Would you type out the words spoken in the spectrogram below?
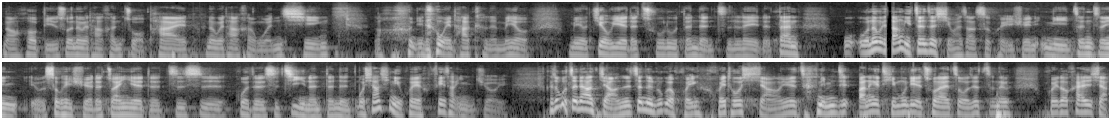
然后比如说认为他很左派，认为他很文青，然后 你认为他可能没有没有就业的出路等等之类的，但。我我认为，当你真正喜欢上社会学，你真正有社会学的专业的知识或者是技能等等，我相信你会非常 enjoy。可是我真的要讲，真的如果回回头想，因为你们把那个题目列出来之后，我就真的回头开始想，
